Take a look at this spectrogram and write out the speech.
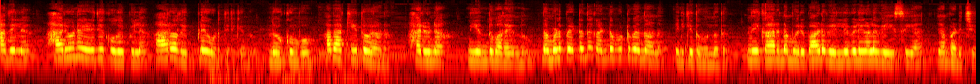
അതിൽ ഹരുണ എഴുതിയ കുറിപ്പിൽ ആരോ റിപ്ലൈ കൊടുത്തിരിക്കുന്നു. നോക്കുമ്പോൾ അത് അഖിതോയാണ്. ഹരുണ നീ എന്തു പറയുന്നു? നമ്മൾ പെട്ടെന്ന് കണ്ടുമുട്ടുമെന്നാണ് എനിക്ക് തോന്നുന്നത്. നീ കാരണം ഒരുപാട് വെല്ലുവിളികളെ ഫേസ് ചെയ്യാൻ ഞാൻ പഠിച്ചു.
